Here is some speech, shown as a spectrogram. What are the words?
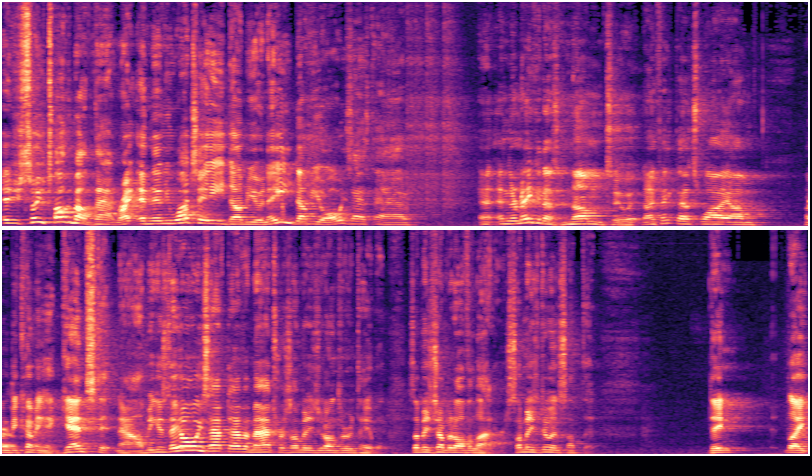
and, so you talk about that, right? And then you watch AEW, and AEW always has to have, and, and they're making us numb to it. And I think that's why I'm, I'm becoming against it now because they always have to have a match where somebody's going through a table, somebody's jumping off a ladder, somebody's doing something. They, like,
